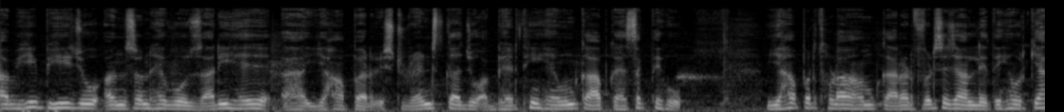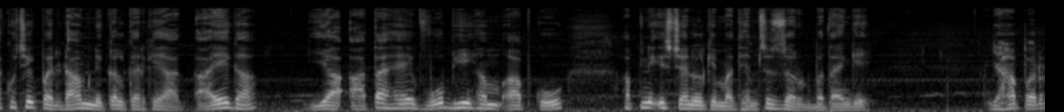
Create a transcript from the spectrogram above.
अभी भी जो अनशन है वो जारी है। यहाँ पर स्टूडेंट्स का जो अभ्यर्थी हैं, उनका आप कह सकते हो। यहाँ पर थोड़ा हम कारण फिर से जान लेते हैं और क्या कुछ एक परिणाम निकल करके आएगा। या आता है वो भी हम आपको अपने इस चैनल के माध्यम से ज़रूर बताएँगे। यहाँ पर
